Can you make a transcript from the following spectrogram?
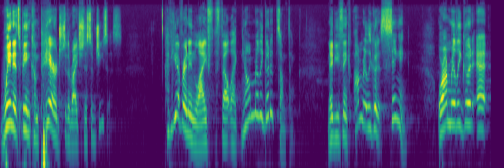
when it's being compared to the righteousness of Jesus. Have you ever in life felt like, you know, I'm really good at something? Maybe you think, I'm really good at singing, or I'm really good at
